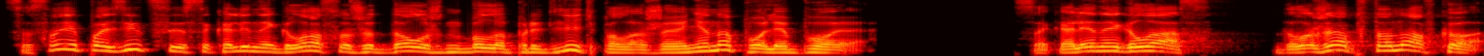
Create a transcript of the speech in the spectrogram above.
Со своей позиции Соколиный глаз уже должен был определить положение на поле боя. «Соколиный глаз, доложи обстановку!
